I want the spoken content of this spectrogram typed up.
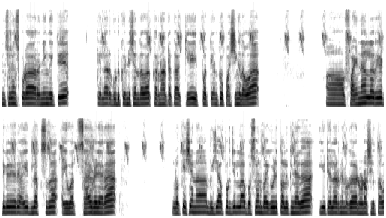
ಇನ್ಶೂರೆನ್ಸ್ ಕೂಡ ರನ್ನಿಂಗ್ ಐತಿ. ಟೇಲರ್ ಗುಡ್ ಕಂಡೀಷನ್ ಕಂಡೀಷನ್ದವ ಕರ್ನಾಟಕ ಕೆ ಇಪ್ಪತ್ತೆಂಟು ಪಾಸಿಂಗ್ ಅದಾವ. ಫೈನಲ್ ರೇಟ್ ಗೆಳೆಯರಿ ಐದು ಲಕ್ಷದ ಐವತ್ತು ಸಾವಿರ ಹೇಳ್ಯಾರ. ಲೊಕೇಶನ್ ಬಿಜಾಪುರ ಜಿಲ್ಲಾ, ಬಸವನ ಬಾಗೇವಾಡಿ ತಾಲೂಕಿನಾಗ ಈ ಟೇಲರ್ ನಿಮಗೆ ನೋಡಕ್ಕೆ ಸಿಗ್ತಾವ.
